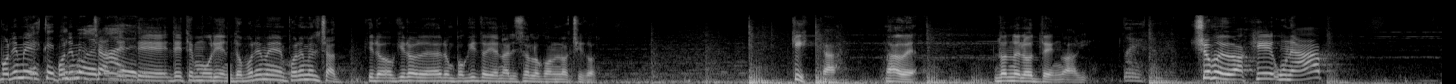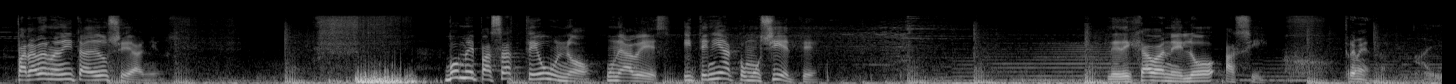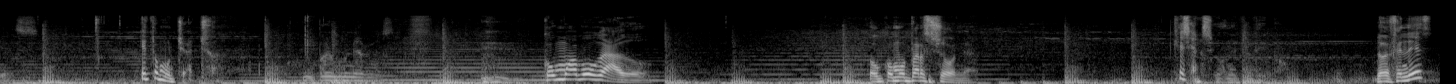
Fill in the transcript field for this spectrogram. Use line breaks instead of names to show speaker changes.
Poneme,
este
poneme
tipo
el
de
chat de este, de este muriendo, poneme, poneme el chat. Quiero, quiero leer un poquito y analizarlo con los chicos. Quisca, a ver, ¿dónde lo tengo aquí?
Ahí está.
Yo me bajé una app para ver nanita de 12 años. Vos me pasaste uno una vez y tenía como siete. Le dejaban el O así.
Tremendo.
Ay, Dios.
Estos muchachos,
arroz.
como abogado o como persona, ¿qué se hace con este tipo? ¿Lo defendés?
